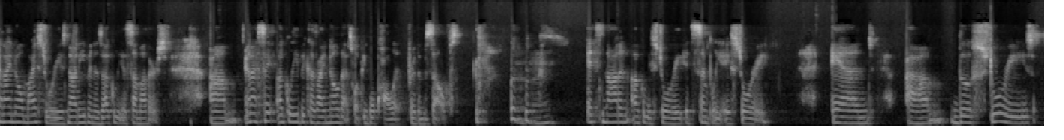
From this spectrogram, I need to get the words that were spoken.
and I know my story is not even as ugly as some others. Um, and I say ugly because I know that's what people call it for themselves. Mm-hmm. it's not an ugly story, it's simply a story. And um, those stories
